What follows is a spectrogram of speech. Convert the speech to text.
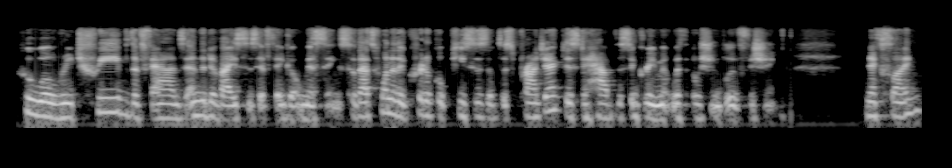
who will retrieve the fads and the devices if they go missing. So that's one of the critical pieces of this project is to have this agreement with Ocean Blue Fishing. Next slide.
